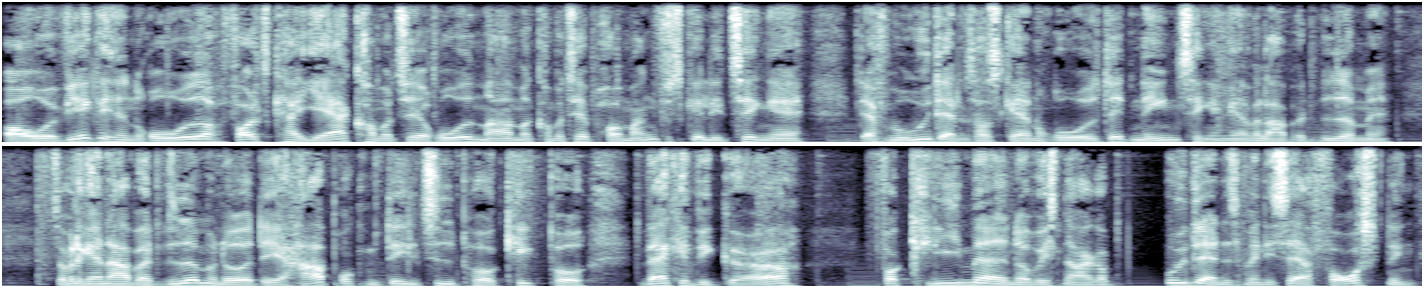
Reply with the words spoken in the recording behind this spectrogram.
og øh, virkeligheden roder. Folks karriere kommer til at rode meget. Man kommer til at prøve mange forskellige ting af. Derfor må uddannelse også gerne rode. Det er den ene ting, jeg gerne vil arbejde videre med. Så vil jeg gerne arbejde videre med noget af det. Jeg har brugt en del tid på at kigge på, hvad kan vi gøre for klimaet, når vi snakker uddannelse, men især forskning.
